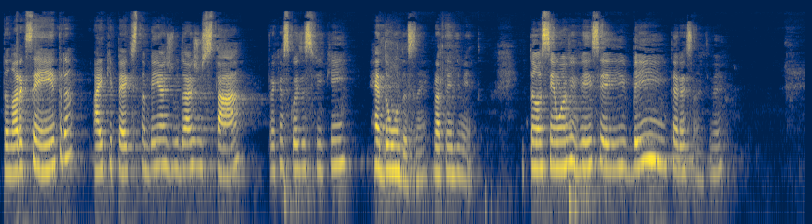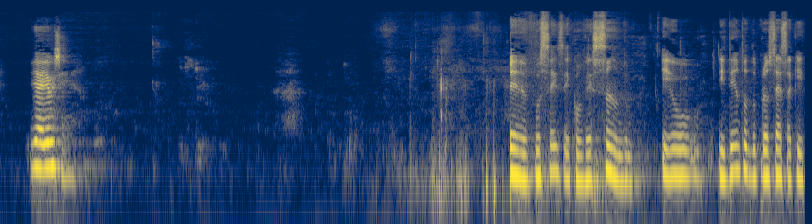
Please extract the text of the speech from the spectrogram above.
Então, na hora que você entra, a Equipex também ajuda a ajustar para que as coisas fiquem redondas né, para o atendimento. Então, assim, é uma vivência aí bem interessante, né? E aí, Eugênia? É, vocês aí conversando, eu, e dentro do processo aqui,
